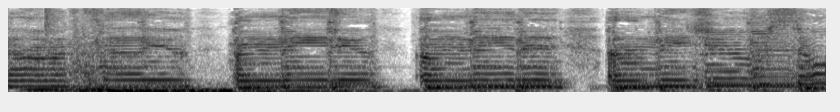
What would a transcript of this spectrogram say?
time I tell you I need you, I mean it, I need you. So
